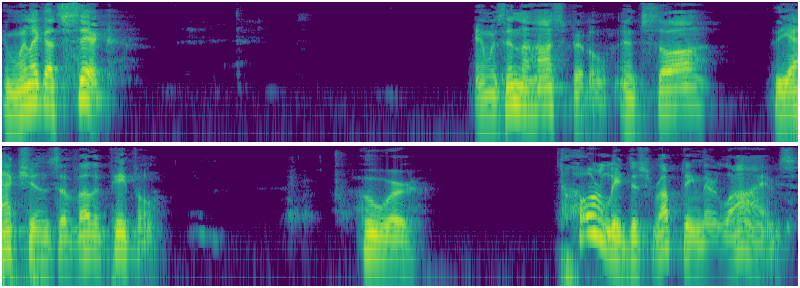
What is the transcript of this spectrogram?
And when I got sick and was in the hospital and saw the actions of other people who were totally disrupting their lives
